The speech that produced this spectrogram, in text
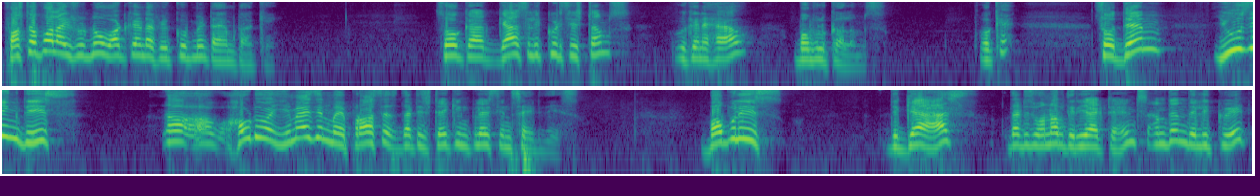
first of all I should know what kind of equipment I am talking. So, gas liquid systems we can have bubble columns. Okay. So, then using this uh, how do I imagine my process that is taking place inside this bubble is the gas that is one of the reactants and then the liquid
